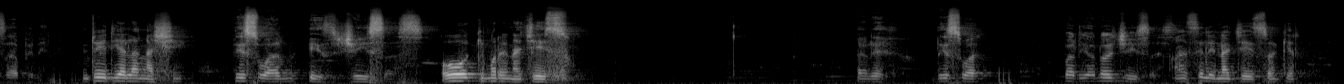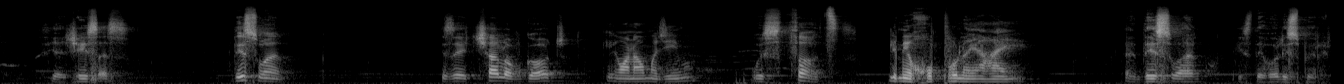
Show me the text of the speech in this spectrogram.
is happening. ntho e dialang a This one is Jesus. o ke morena jesu And uh, this one, but you're not Jesus. a se lena jesu akere Yeah, Jesus. This one is a child of God ke ngwana wa modimo with thoughts. le megopolo ya gae And this one is the Holy Spirit.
